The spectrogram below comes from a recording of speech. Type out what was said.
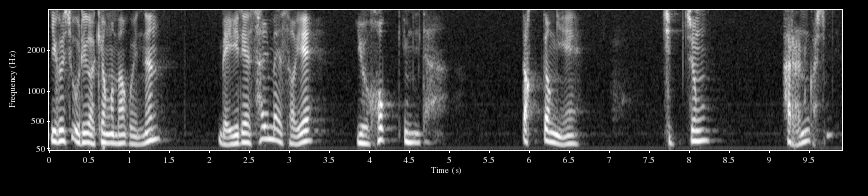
이것이 우리가 경험하고 있는 매일의 삶에서의 유혹입니다. 떡덩이에 집중하라는 것입니다.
